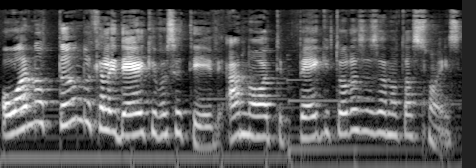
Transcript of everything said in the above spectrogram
ou anotando aquela ideia que você teve. Anote, pegue todas as anotações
